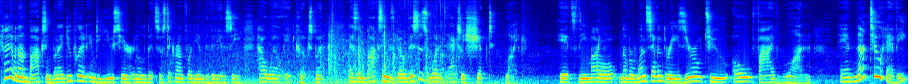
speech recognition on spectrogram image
kind of an unboxing, but I do put it into use here in a little bit, so stick around for the end of the video to see how well it cooks. But as unboxings go, this is what it's actually shipped like. It's the model number 173-02051, and not too heavy.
